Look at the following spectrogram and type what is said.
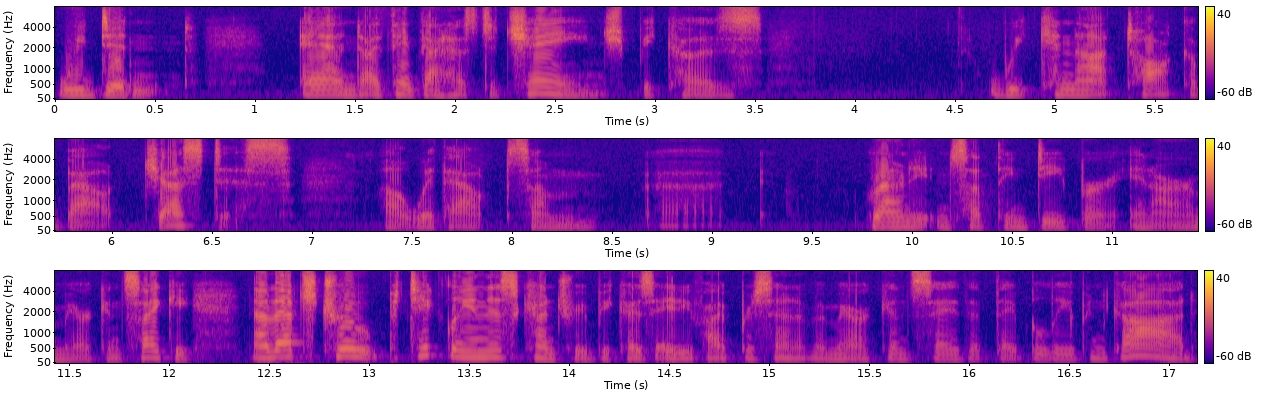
we didn't. And I think that has to change because we cannot talk about justice uh, without some uh, grounding in something deeper in our American psyche. Now that's true particularly in this country because 85% of Americans say that they believe in God.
